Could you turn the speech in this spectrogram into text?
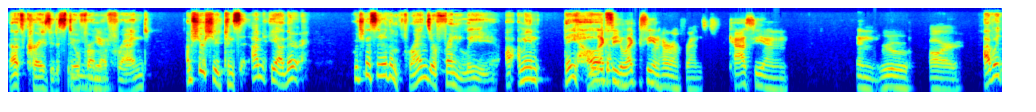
That's crazy to steal from Yeah. a friend. I'm sure she would consider. I mean, yeah, they're. Would you consider them friends or friendly? I, I mean, they hug. Lexi, Lexi, and her are friends. Cassie and and Rue are. I would.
